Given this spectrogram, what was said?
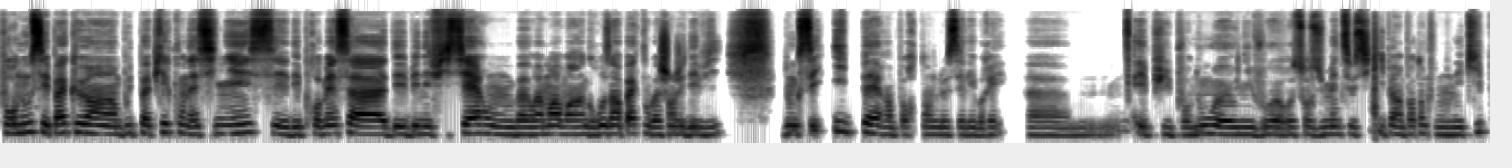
pour nous, c'est pas que un bout de papier qu'on a signé, c'est des promesses à des bénéficiaires. On va vraiment avoir un gros impact, on va changer des vies. Donc c'est hyper important de le célébrer. Euh, et puis pour nous, euh, au niveau euh, ressources humaines, c'est aussi hyper important pour mon équipe.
